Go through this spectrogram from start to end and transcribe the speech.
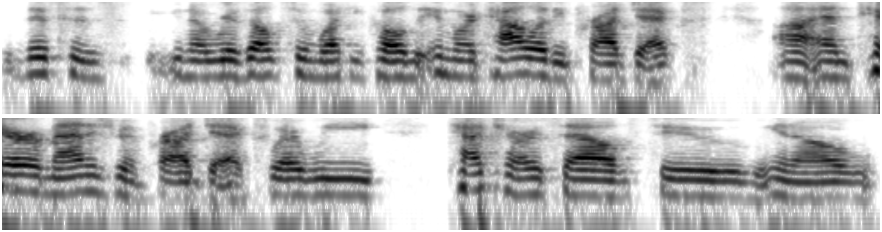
this is, you know, results in what he calls immortality projects uh, and terror management projects where we attach ourselves to, you know,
